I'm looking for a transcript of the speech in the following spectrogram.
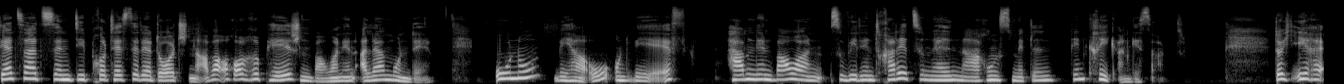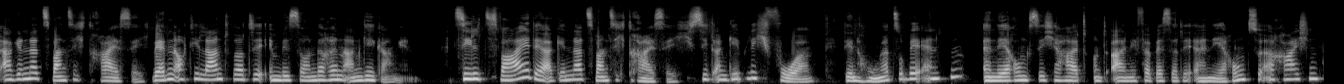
Derzeit sind die Proteste der deutschen, aber auch europäischen Bauern in aller Munde. UNO, WHO und WEF haben den Bauern sowie den traditionellen Nahrungsmitteln den Krieg angesagt. Durch ihre Agenda 2030 werden auch die Landwirte im Besonderen angegangen. Ziel 2 der Agenda 2030 sieht angeblich vor, den Hunger zu beenden, Ernährungssicherheit und eine verbesserte Ernährung zu erreichen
